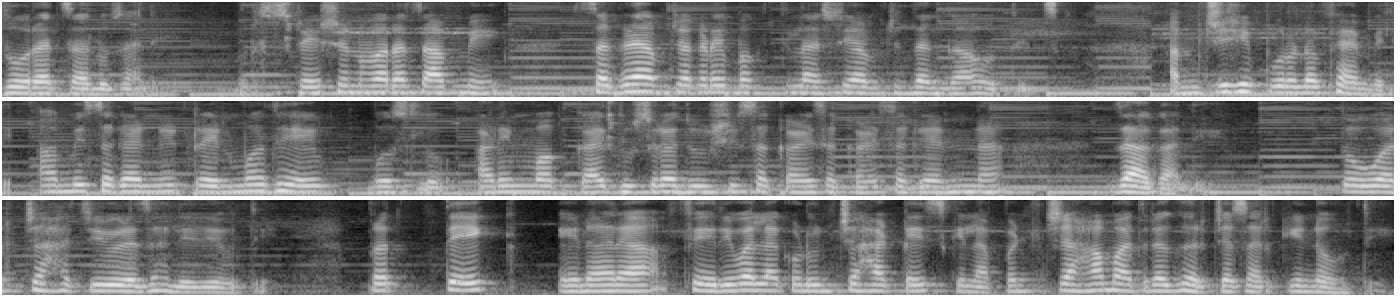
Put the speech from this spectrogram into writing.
जोरात चालू झाली. स्टेशनवरच आम्ही सगळे आमच्याकडे बघतील अशी आमची दंगा होतीच. आमची ही पूर्ण फॅमिली. आम्ही सगळ्यांनी ट्रेनमध्ये बसलो आणि मग काय दुसऱ्या दिवशी सकाळी सकाळी सगळ्यांना जाग आली. तोवर चहाची वेळ झालेली होती. प्रत्येक येणाऱ्या फेरीवाल्याकडून चहा टेस्ट केला पण चहा मात्र घरच्यासारखी नव्हती.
